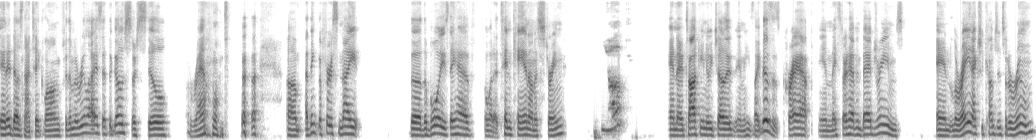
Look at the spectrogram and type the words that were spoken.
And it does not take long for them to realize that the ghosts are still around. um, I think the first night, the the boys they have what a tin can on a string, Yup. and they're talking to each other, and he's like, "This is crap," and they start having bad dreams. And Lorraine actually comes into the room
